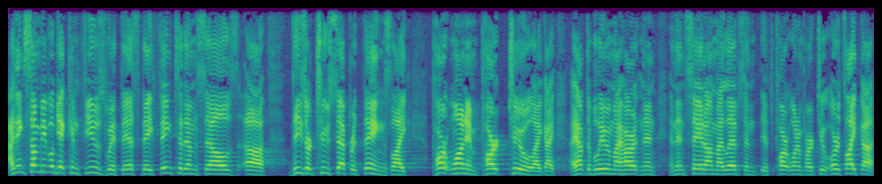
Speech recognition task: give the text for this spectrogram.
I think some people get confused with this. They think to themselves, uh, these are two separate things, like part one and part two. Like I, I have to believe in my heart and then, and then say it on my lips and it's part one and part two. Or it's like a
